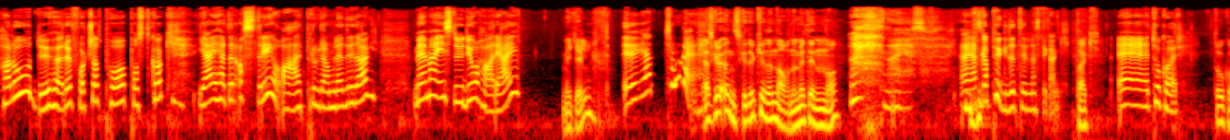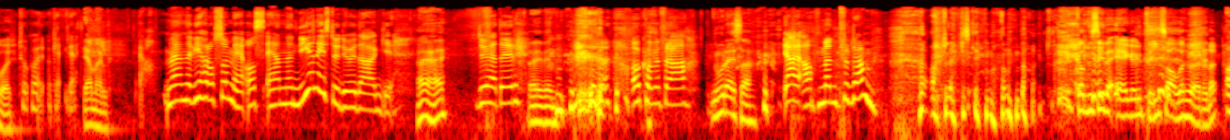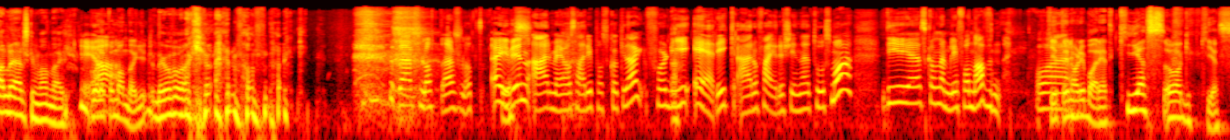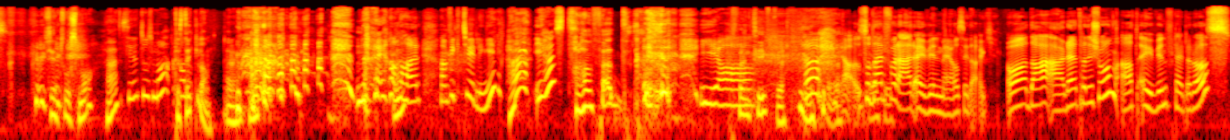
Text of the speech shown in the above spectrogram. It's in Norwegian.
Hallo, du hører fortsatt på Postkokk. Jeg heter Astrid og er programleder i dag. Med meg i studio har jeg Mikkel, eh, Jeg tror det. jeg skulle ønske du kunne navnet mitt innen nå. Nei, altså, jeg skal pugge det til neste gang. Takk. Eh, to kår. To kår. To kår, ok, greit. Én L. Ja. Men vi har også med oss en ny en i studio i dag. Hei, hei. Du heter Øyvind. og kommer fra Nordreisa. Ja ja, men program. Alle elsker mandag. Kan du si det en gang til, så alle hører det? Alle elsker mandag. Går det på mandager? Det går på hver mandag. det er flott. det er flott Øyvind er med oss her i Postkokk i dag fordi Erik er og feirer sine to små. De skal nemlig få navn. Og, Hittil har de bare hett Kies og Kies. Sine to små? Hæ? Sine to små. Han, Testiklene? Nei, han, har, han fikk tvillinger Hæ? i høst. Har han født? For Ja. en type. ja. Så derfor er Øyvind med oss i dag. Og da er det tradisjon at Øyvind forteller oss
